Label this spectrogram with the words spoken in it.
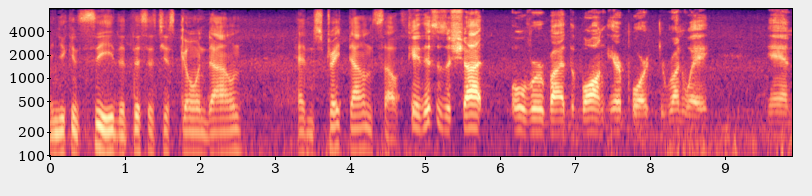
And you can see that this is just going down, heading straight down south. Okay, this is a shot over by the Bong Airport, the runway. And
